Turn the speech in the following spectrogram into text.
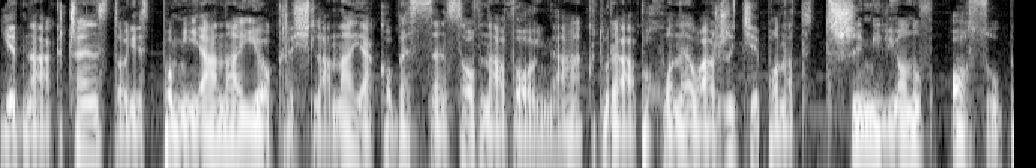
Jednak często jest pomijana i określana jako bezsensowna wojna, która pochłonęła życie ponad 3 milionów osób,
